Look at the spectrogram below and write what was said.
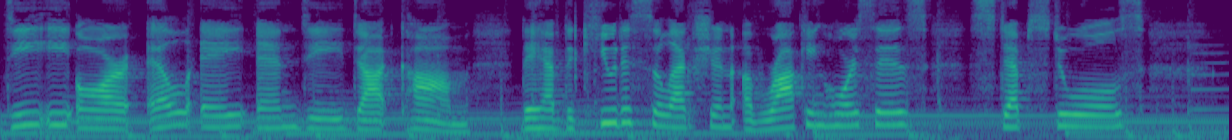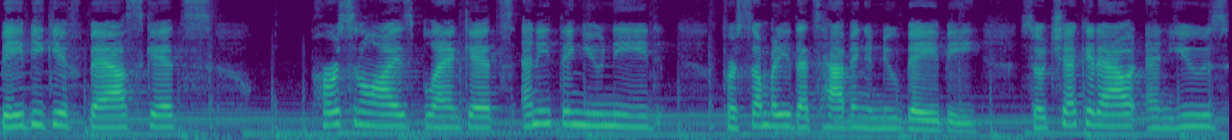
D E R L A N D.com. They have the cutest selection of rocking horses, step stools, baby gift baskets, personalized blankets, anything you need for somebody that's having a new baby. So check it out and use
